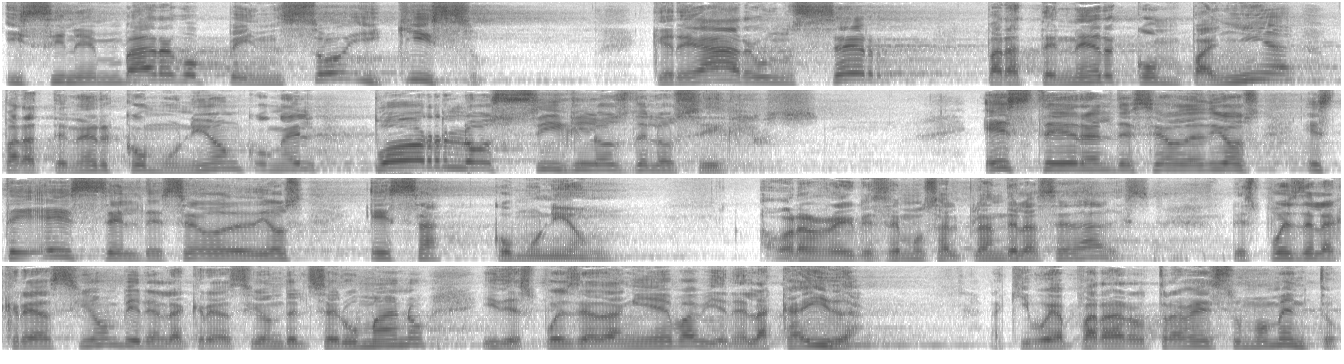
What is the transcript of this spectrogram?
Y sin embargo pensó y quiso crear un ser para tener compañía, para tener comunión con Él por los siglos de los siglos. Este era el deseo de Dios, este es el deseo de Dios, esa comunión. Ahora regresemos al plan de las edades. Después de la creación viene la creación del ser humano y después de Adán y Eva viene la caída. Aquí voy a parar otra vez un momento.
